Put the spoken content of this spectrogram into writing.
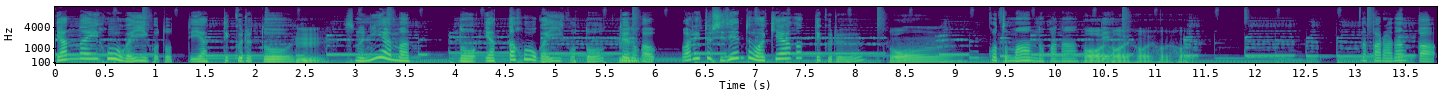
やんない方がいいことってやってくると、うんその新山のやった方がいいことっていうのが割と自然と湧き上がってくることもあんのかなって、だからなんか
